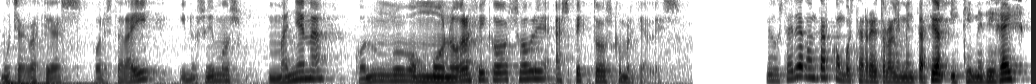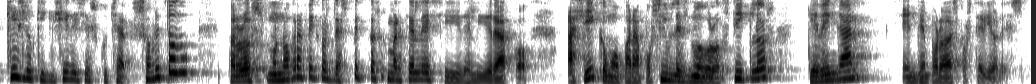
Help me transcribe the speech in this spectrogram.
Muchas gracias por estar ahí y nos vemos mañana con un nuevo monográfico sobre aspectos comerciales. Me gustaría contar con vuestra retroalimentación y que me digáis qué es lo que quisierais escuchar, sobre todo para los monográficos de aspectos comerciales y de liderazgo, así como para posibles nuevos ciclos que vengan en temporadas posteriores.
